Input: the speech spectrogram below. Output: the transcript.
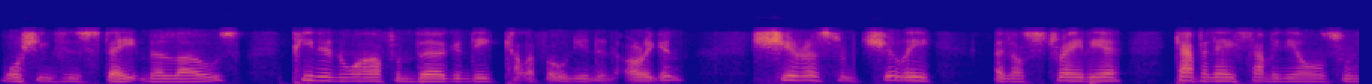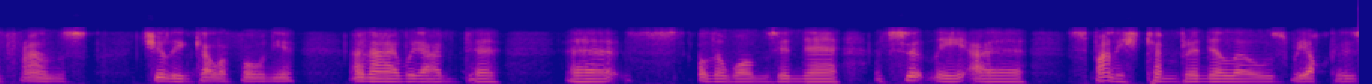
Washington State Merlots, Pinot Noir from Burgundy, California, and Oregon, Shiraz from Chile and Australia, Cabernet Sauvignons from France, Chile, and California, and I would add uh, uh, other ones in there, and certainly uh, Spanish Tempranillos, Riojas,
